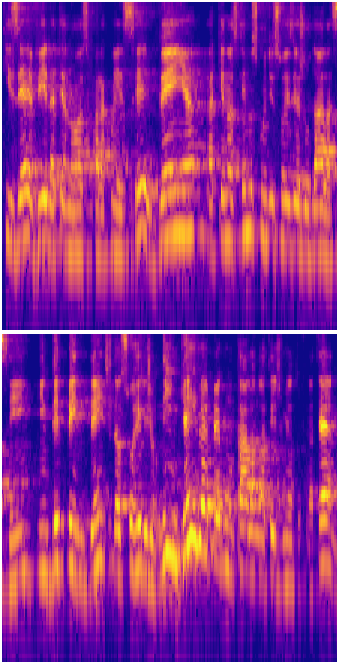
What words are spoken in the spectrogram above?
quiser vir até nós para conhecer, venha. Aqui nós temos condições de ajudá-la sim, independente da sua religião. Ninguém vai perguntá-la no atendimento fraterno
